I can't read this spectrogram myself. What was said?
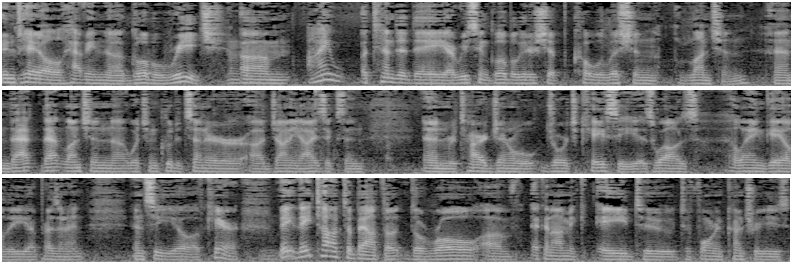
entail having a global reach. Um, I attended a, a recent Global Leadership Coalition luncheon, and that that luncheon, uh, which included Senator uh, Johnny Isakson and retired General George Casey, as well as Helene Gayle, the uh, president and CEO of CARE, they they talked about the the role of economic aid to to foreign countries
